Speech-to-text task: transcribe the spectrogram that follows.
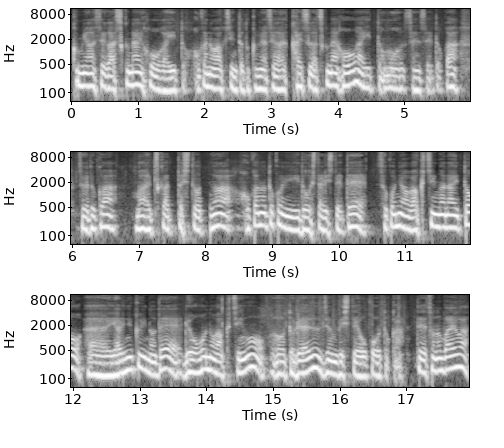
組み合わせが少ない方がいいと。他のワクチンとの組み合わせが回数が少ない方がいいと思う先生とかそれとか前使った人が他のところに移動したりしててそこにはワクチンがないと、えー、やりにくいので両方のワクチンをとりあえず準備しておこうとか。でその場合は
